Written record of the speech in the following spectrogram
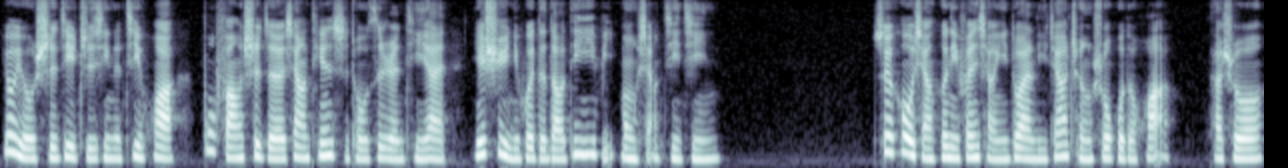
又有实际执行的计划，不妨试着向天使投资人提案，也许你会得到第一笔梦想基金。最后，想和你分享一段李嘉诚说过的话，他说。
